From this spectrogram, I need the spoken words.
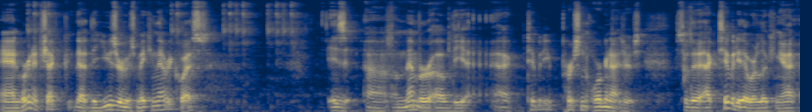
And we're going to check that the user who's making that request is uh, a member of the activity person organizers. So the activity that we're looking at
